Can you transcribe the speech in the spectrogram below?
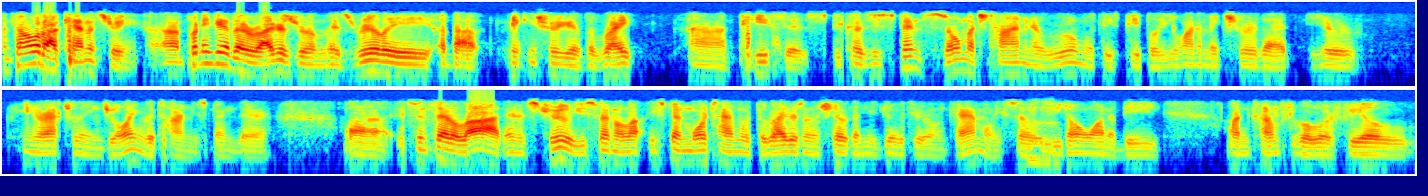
It's all about chemistry. Uh, putting together a writer's room is really about making sure you have the right uh, pieces because you spend so much time in a room with these people. You want to make sure that you're you're actually enjoying the time you spend there. Uh, it's been said a lot, and it's true. You spend a lot. You spend more time with the writers on the show than you do with your own family. So mm-hmm. you don't want to be uncomfortable or feel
